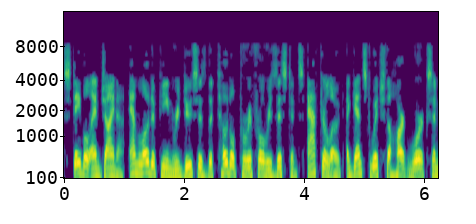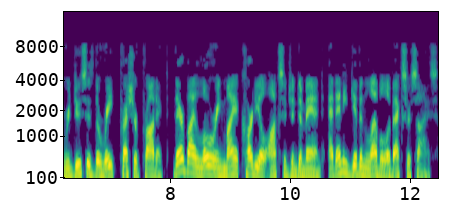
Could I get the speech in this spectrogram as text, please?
Stable angina. Amlodipine reduces the total peripheral resistance afterload against which the heart works and reduces the rate pressure product, thereby lowering myocardial oxygen demand, at any given level of exercise.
